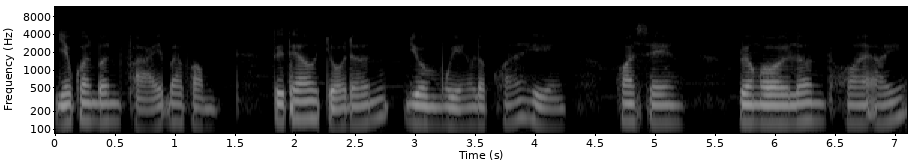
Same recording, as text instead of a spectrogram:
nhiễu quanh bên phải ba vòng, tùy theo chỗ đến, dùng nguyện lực hóa hiện, hoa sen, rồi ngồi lên hoa ấy.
